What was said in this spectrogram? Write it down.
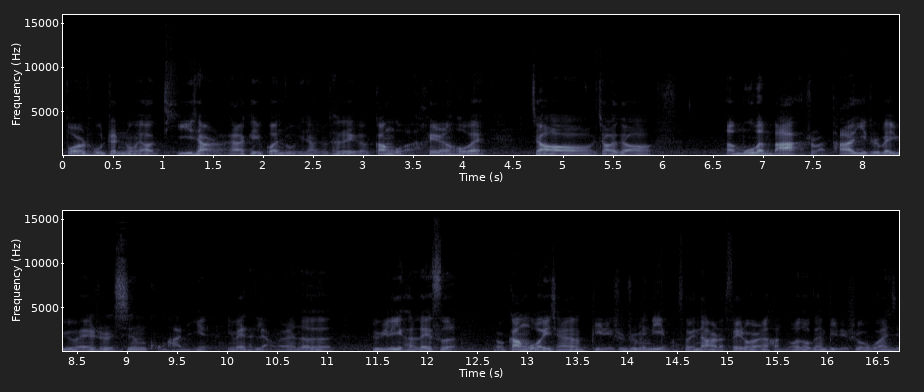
波尔图阵中要提一下的，大家可以关注一下，就是他这个刚果黑人后卫，叫叫叫呃姆本巴是吧？他一直被誉为是新孔帕尼，因为他两个人的履历很类似。就刚果以前比利时殖民地嘛，所以那儿的非洲人很多都跟比利时有关系。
